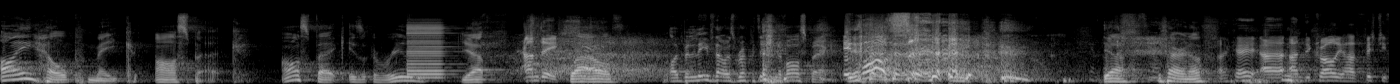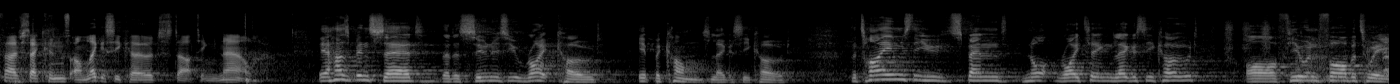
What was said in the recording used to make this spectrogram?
I help make RSpec. RSpec is a really. Yep. Andy. Wow. I believe that was repetition of RSpec. It was! Yeah, fair enough. okay, uh, Andy Croll, you have 55 seconds on legacy code starting now. It has been said that as soon as you write code, it becomes legacy code. The times that you spend not writing legacy code are few and far between.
